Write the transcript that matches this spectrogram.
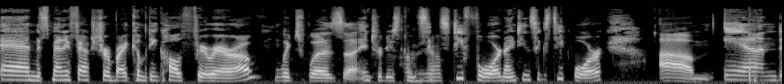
and it's manufactured by a company called Ferrero, which was uh, introduced in Oh, yeah. 64, 1964. Um, and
